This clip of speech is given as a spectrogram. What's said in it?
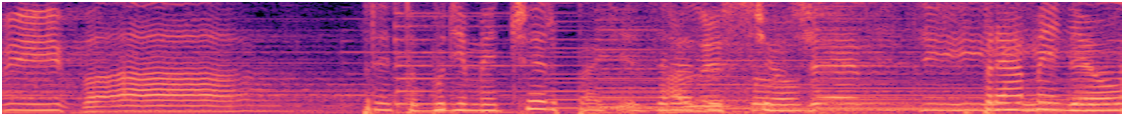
viva preto budeme čerpať s radosťou z prameňov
